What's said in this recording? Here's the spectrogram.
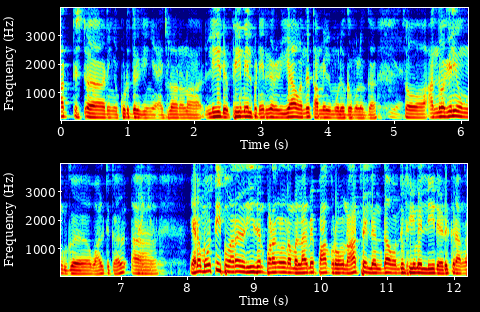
ஆர்டிஸ்ட் நீங்கள் கொடுத்துருக்கீங்க ஆக்சுவலாக என்னன்னா லீடு ஃபீமேல் பண்ணியிருக்கிற ரியா வந்து தமிழ் முழுக்க முழுக்க. ஸோ அந்த வகையிலையும் உங்களுக்கு வாழ்த்துக்கள். ஏன்னா மோஸ்ட்லி இப்போ வர ரீசன் படங்கள் நம்ம எல்லாருமே பார்க்குறோம். நார்த் சைட்லேருந்து தான் வந்து ஃபீமேல் லீடு எடுக்கிறாங்க.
